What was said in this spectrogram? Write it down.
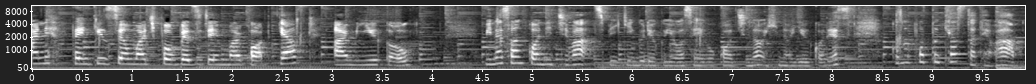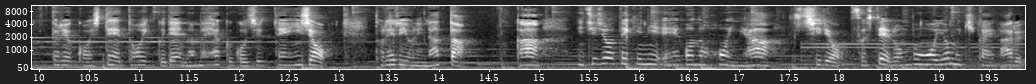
everyone. Thank you so much for visiting my podcast. I'm Yuko. 皆さんこんにちは。スピーキング力養成語コーチの日野優子です。このポッドキャストでは努力をして TOEIC で750点以上取れるようになったとか日常的に英語の本や資料そして論文を読む機会がある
